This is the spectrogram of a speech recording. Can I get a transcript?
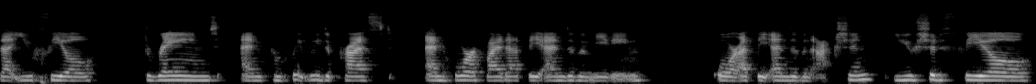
that you feel drained and completely depressed and horrified at the end of a meeting or at the end of an action. You should feel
